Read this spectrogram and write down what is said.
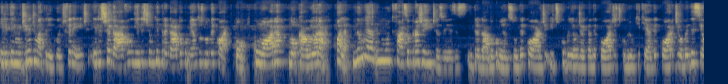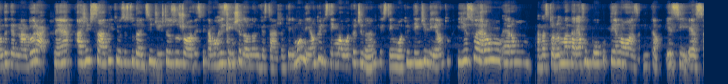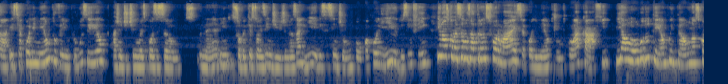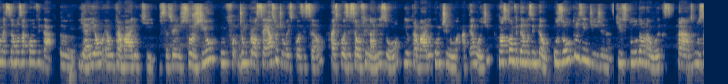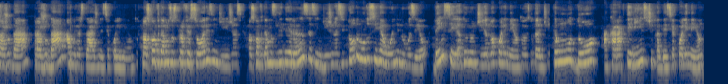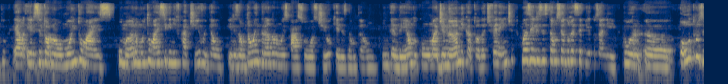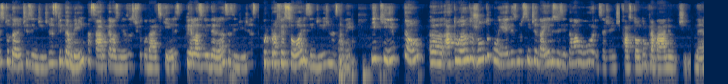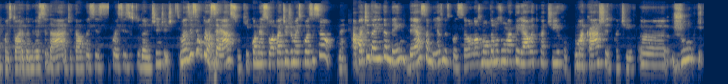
ele tem um dia de matrícula diferente, eles chegavam e eles tinham que entregar documentos no decor, ponto, com hora, local e horário. Olha, não é muito fácil para a gente, às vezes, entregar documentos no Decorde e descobrir onde é que é Decorde, descobrir o que é Decorde e obedecer a um determinado horário, né? A gente sabe que os estudantes indígenas, os jovens que estavam recém chegando na universidade naquele momento, eles têm uma outra dinâmica, eles têm um outro entendimento, e isso era um, era um, estava se tornando uma tarefa um pouco penosa. Então, esse, essa, esse acolhimento veio para o museu, a gente tinha uma exposição, né, sobre questões indígenas ali, eles se sentiam um pouco acolhidos, enfim, e nós começamos a transformar esse acolhimento junto com a CAF, e ao longo do tempo, então, nós começamos a convidar. Uh, e aí é um, é um trabalho que vocês veem, surgiu de um processo de uma exposição, a exposição finalizou e o trabalho continua até hoje. Nós convidamos, então, os outros indígenas que estudam na URGS para nos ajudar, para ajudar a universidade nesse acolhimento. Nós convidamos os professores indígenas, nós convidamos lideranças indígenas e todo mundo se reúne no museu bem cedo no dia do acolhimento ao estudante. Então mudou a característica desse acolhimento, ela, ele se tornou muito mais humano, muito mais significativo. Então eles não estão entrando num espaço hostil que eles não estão entendendo, com uma dinâmica toda diferente, mas eles estão sendo recebidos ali por uh, outros estudantes indígenas que também passaram pelas mesmas dificuldades que eles, pelas lideranças indígenas, por professores indígenas também, e que estão uh, atuando junto com eles no sentido, aí eles visitam a URGS, a gente faz todo um trabalho de, né, com a história da universidade e tal, com esses, com esses estudantes indígenas. Mas esse é um processo que começou a partir de uma exposição, né? A partir daí também, dessa mesma exposição, nós montamos um material educativo, uma caixa educativa, uh,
